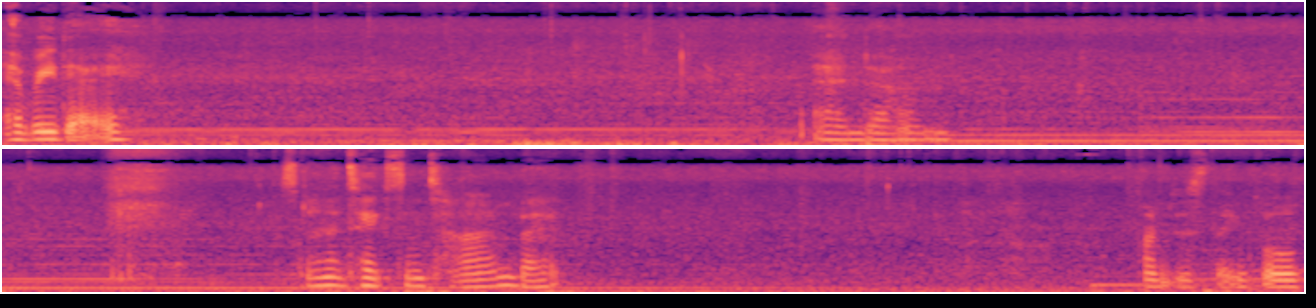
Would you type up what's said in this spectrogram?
every day. And um, it's going to take some time, but I'm just thankful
